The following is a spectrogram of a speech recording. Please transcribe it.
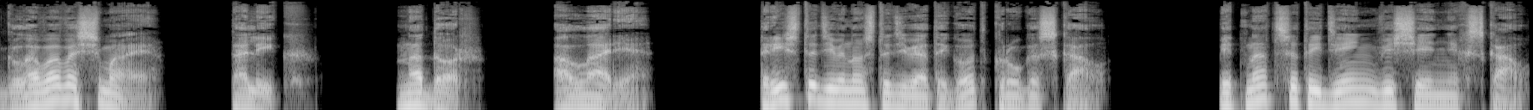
Глава восьмая. Талик. Надор. Аллария. 399 год Круга скал. Пятнадцатый день весенних скал.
